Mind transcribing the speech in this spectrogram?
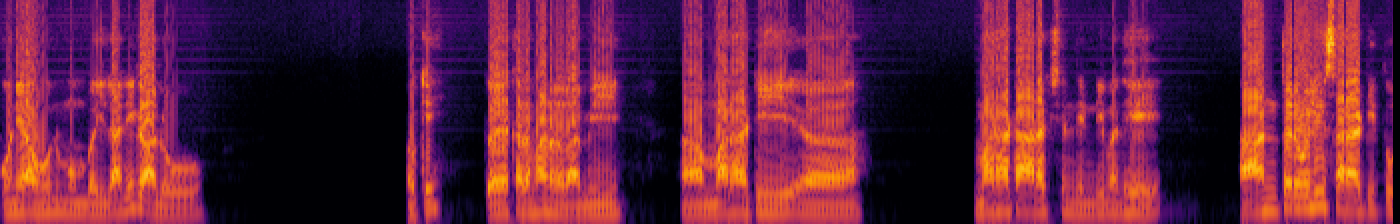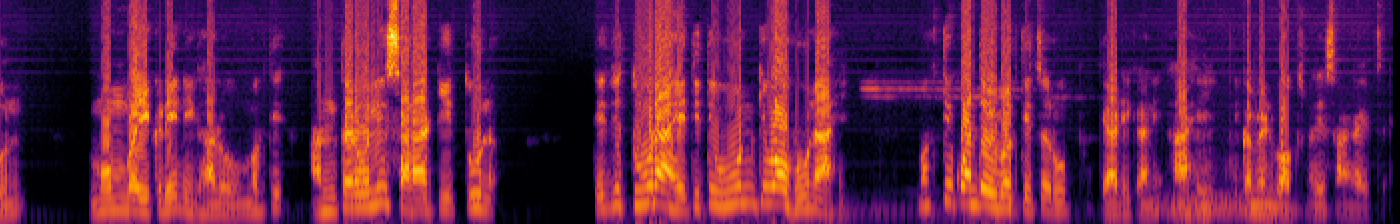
पुण्याहून मुंबईला निघालो. ओके तो एखादा म्हणाला मी मराठी अं, मराठा आरक्षण दिंडीमध्ये आंतरवली सराटीतून मुंबईकडे निघालो. मग ती आंतरवली सराटीतून ते जे तून आहे तिथे ऊन किंवा हून आहे. मग ते कोणत्या विभक्तीचं रूप त्या ठिकाणी आहे ते कमेंट बॉक्समध्ये सांगायचंय.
